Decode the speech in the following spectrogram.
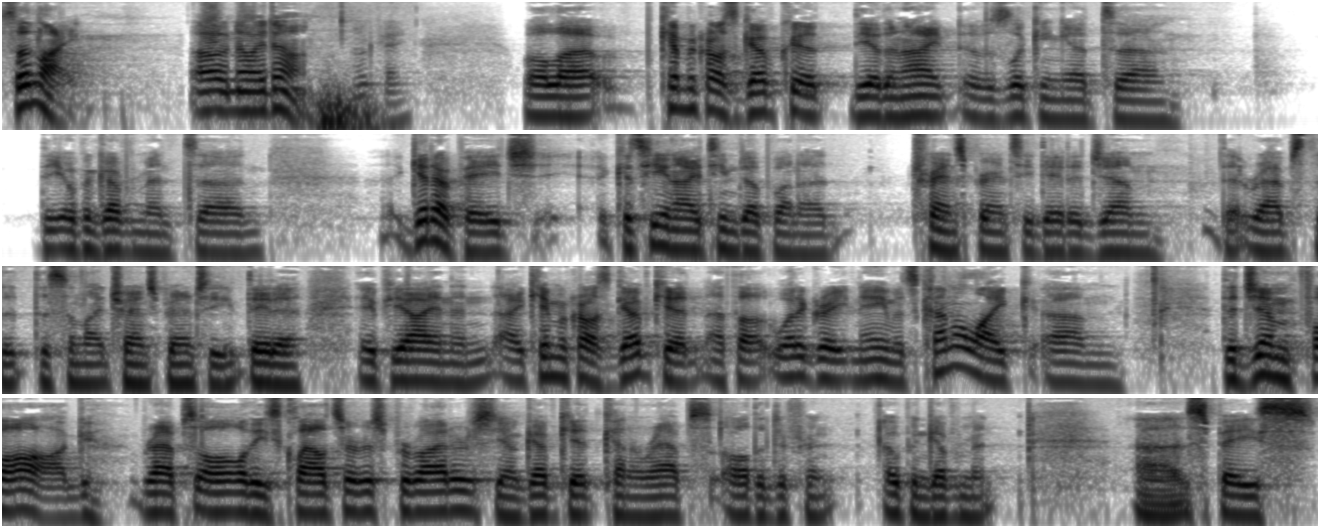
Sunlight. Oh no, I don't. Okay. Well, uh, came across GovKit the other night. I was looking at uh, the Open Government uh, GitHub page because he and I teamed up on a transparency data gem that wraps the, the Sunlight transparency data API. And then I came across GovKit and I thought, what a great name. It's kind of like um, the Gem Fog wraps all these cloud service providers. You know, GovKit kind of wraps all the different open government uh, space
